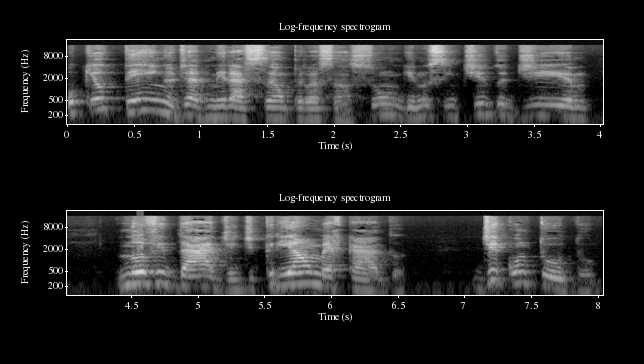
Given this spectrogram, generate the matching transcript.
O que eu tenho de admiração pela Samsung, no sentido de novidade, de criar um mercado, de contudo,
